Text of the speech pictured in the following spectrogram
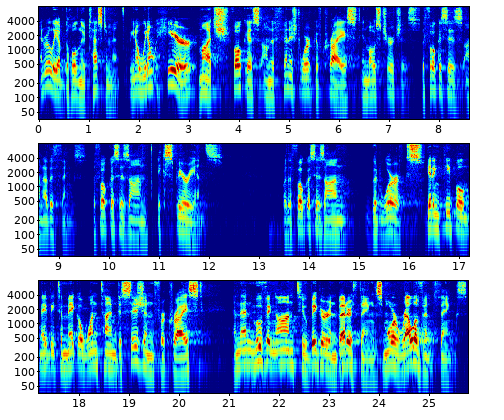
and really of the whole New Testament. You know, we don't hear much focus on the finished work of Christ in most churches. The focus is on other things, the focus is on experience, or the focus is on good works, getting people maybe to make a one time decision for Christ and then moving on to bigger and better things, more relevant things,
